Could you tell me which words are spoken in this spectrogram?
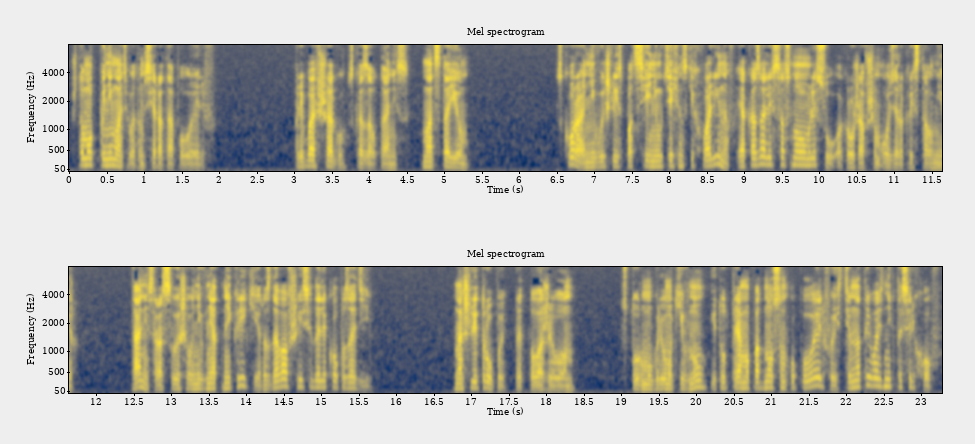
Что мог понимать в этом сирота-полуэльф? «Прибавь шагу», — сказал Танис. «Мы отстаем». Скоро они вышли из-под сени у техинских валинов и оказались в сосновом лесу, окружавшем озеро Кристалмир. Танис расслышал невнятные крики, раздававшиеся далеко позади. «Нашли трупы», — предположил он. Стурм угрюмо кивнул, и тут прямо под носом у полуэльфа из темноты возник Тасельхов.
